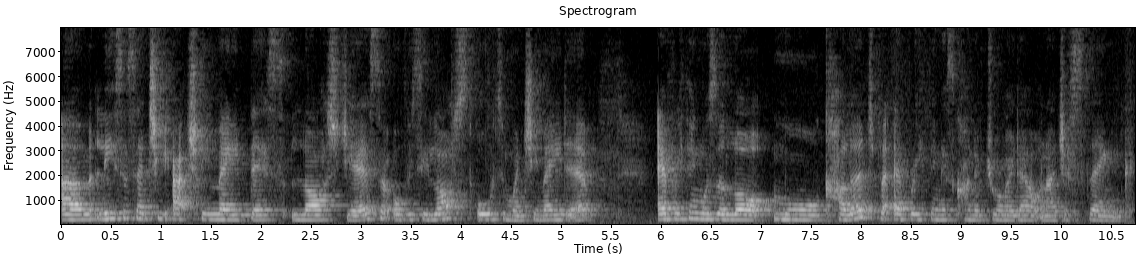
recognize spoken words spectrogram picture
Um, Lisa said she actually made this last year, so obviously last autumn when she made it, everything was a lot more coloured, but everything is kind of dried out and I just think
